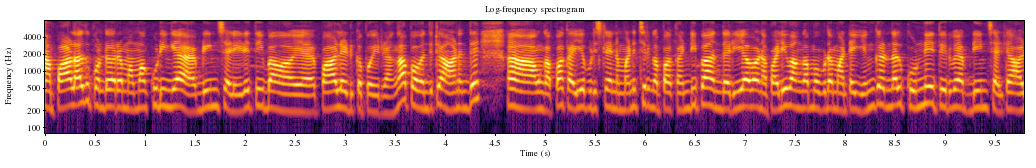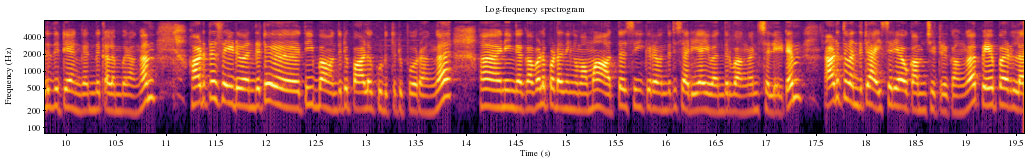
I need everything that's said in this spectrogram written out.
நான் பாலாவது கொண்டு வரேன் மாமா குடிங்க அப்படின்னு சொல்லிட்டு தீபா பால் எடுக்க போயிடுறாங்க. அப்போ வந்துட்டு ஆனந்து அவங்க அப்பா கையை பிடிச்சிட்டு என்ன மன்னிச்சிருங்கப்பா. கண்டிப்பாக அந்த ரியாவை நான் பழி வாங்காமல் விட மாட்டேன். எங்கே இருந்தாலும் கொன்னே தீருவேன் அப்படின்னு சொல்லிட்டு அழுதுட்டு அங்கேருந்து கிளம்புறாங்க. அடுத்த சைடு வந்துட்டு தீபா வந்துட்டு பாலை கொடுத்துட்டு போகிறாங்க நீங்கள் கவலைப்படாதீங்க மாமா. அத்தை சீக்கிரம் வந்துட்டு சரியாகி வந்துருவாங்கன்னு சொல்லிட்டு. அடுத்து வந்துட்டு ஐஸ்வர்யாவை காமிச்சிட்டு இருக்காங்க. பேப்பரில்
